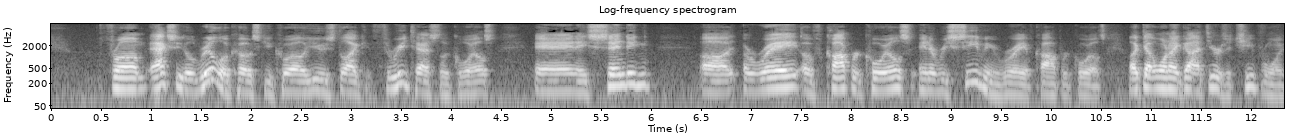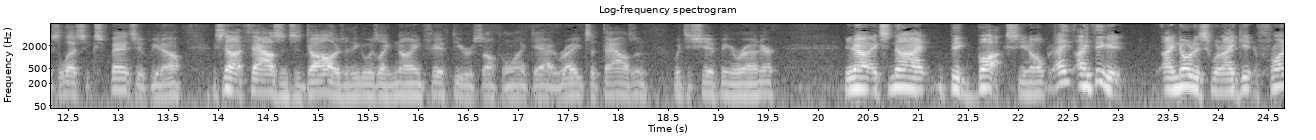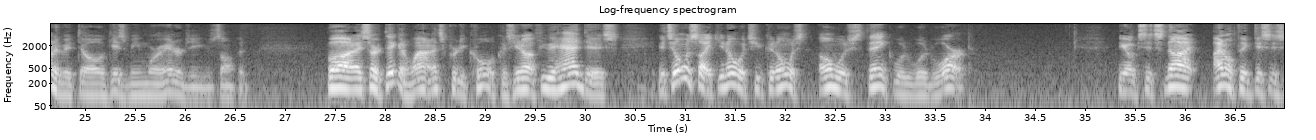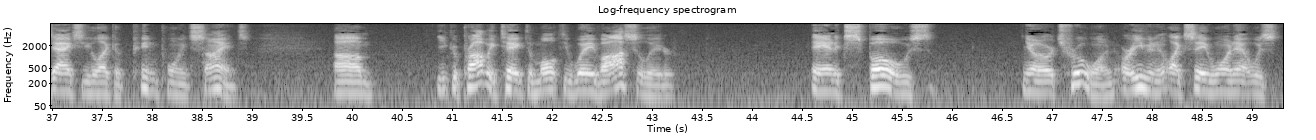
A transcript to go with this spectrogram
from, actually, the real Lakhovsky coil used like three Tesla coils and a sending uh, array of copper coils and a receiving array of copper coils. Like that one I got there is a cheaper one, it's less expensive, you know. It's not thousands of dollars. I think it was like 950 or something like that, right? It's a thousand with the shipping around there. You know, it's not big bucks, you know. But I, I think it I notice when I get in front of it, though, it gives me more energy or something. But I start thinking, wow, that's pretty cool. Because, you know, if you had this, it's almost like, you know, what you could almost almost think would, would work. You know, because it's not, I don't think this is actually like a pinpoint science. Um, you could probably take the multi-wave oscillator and expose, you know, a true one, or even like say one that was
